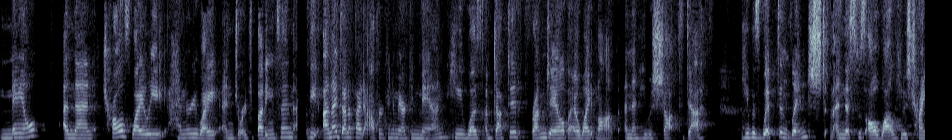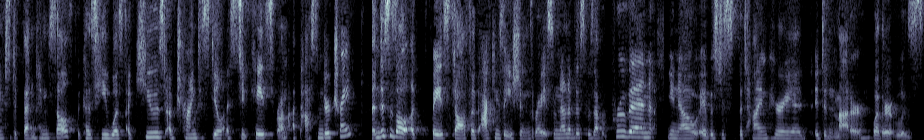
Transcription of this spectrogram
male, and then Charles Wiley, Henry White, and George Buddington. The unidentified African American man, he was abducted from jail by a white mob and then he was shot to death. He was whipped and lynched, and this was all while he was trying to defend himself because he was accused of trying to steal a suitcase from a passenger train. And this is all based off of accusations, right? So none of this was ever proven. You know, it was just the time period. It didn't matter whether it was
